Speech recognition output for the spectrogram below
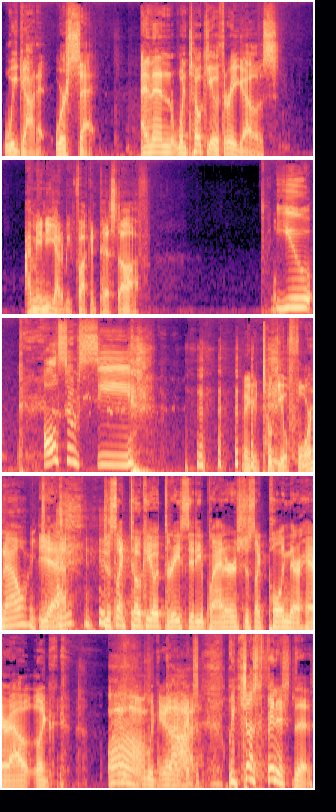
we got it. We're set. And then when Tokyo 3 goes, I mean, you got to be fucking pissed off. You also see Like Tokyo 4 now? Are you kidding Yeah. just like Tokyo 3 city planners just like pulling their hair out like oh look, I God. ju- we just finished this.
